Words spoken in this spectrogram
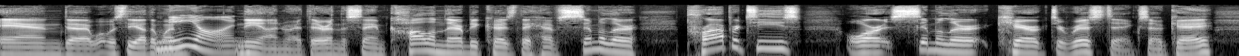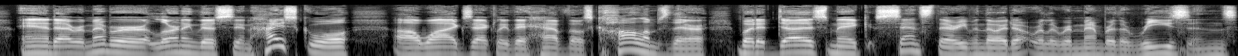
and uh, what was the other one? Neon. Neon, right there in the same column there because they have similar properties or similar characteristics, okay? And I remember learning this in high school, uh, why exactly they have those columns there, but it does make sense there, even though I don't really remember the reasons.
